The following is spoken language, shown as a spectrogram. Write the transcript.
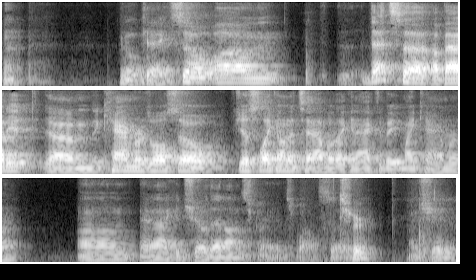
we have. okay, so um, that's uh, about it. Um, the is also, just like on a tablet, I can activate my camera, um, and I could show that on screen as well. So sure. I show you.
